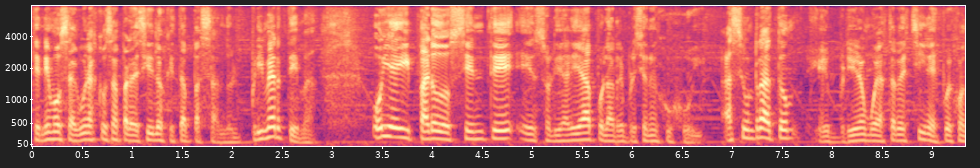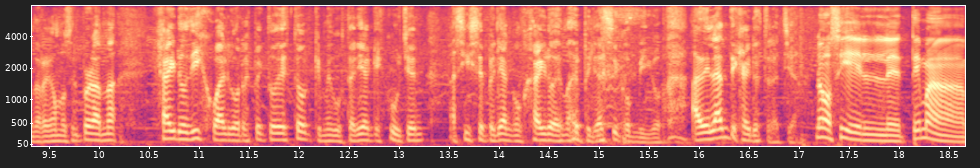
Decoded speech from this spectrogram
tenemos algunas cosas para decir lo que está pasando. El primer tema. Hoy hay paro docente en solidaridad por la represión en Jujuy. Hace un rato, eh, primero en Buenas tardes China, después cuando arrancamos el programa, Jairo dijo algo respecto de esto que me gustaría que escuchen, así se pelean con Jairo además de pelearse conmigo. Adelante Jairo Stracha. No, sí, el eh, tema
